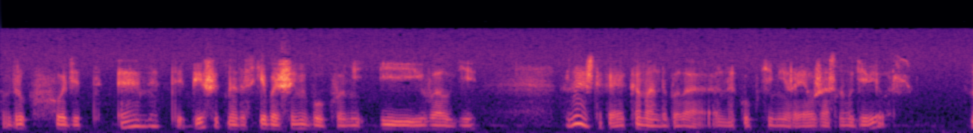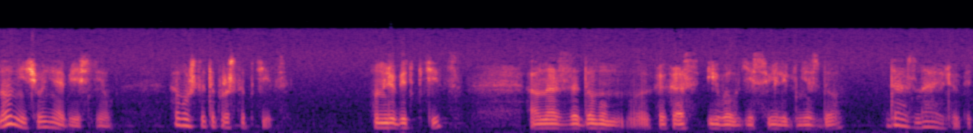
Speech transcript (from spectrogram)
Вдруг входит Эммет и пишет на доске большими буквами «И Волги». Знаешь, такая команда была на Кубке мира. Я ужасно удивилась. Но он ничего не объяснил. А может, это просто птицы. Он любит птиц. А у нас за домом как раз иволги свили гнездо. Да, знаю, любит.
